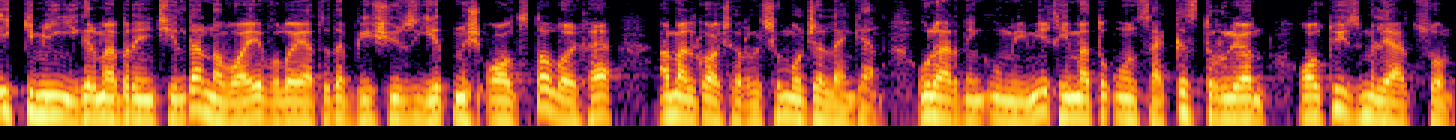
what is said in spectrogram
2021 yilda navoiy viloyatida 576 ta loyiha amalga oshirilishi mo'ljallangan. Ularning umumiy qiymati 18 trillion 600 milliard so'm.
